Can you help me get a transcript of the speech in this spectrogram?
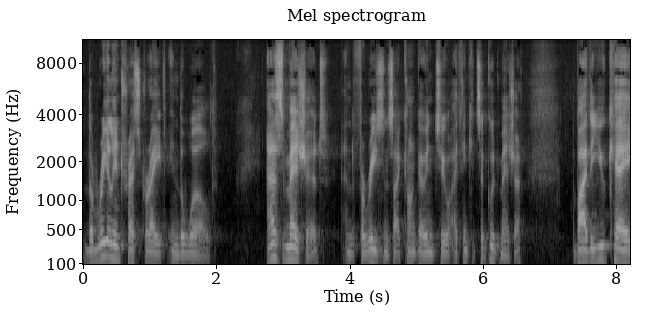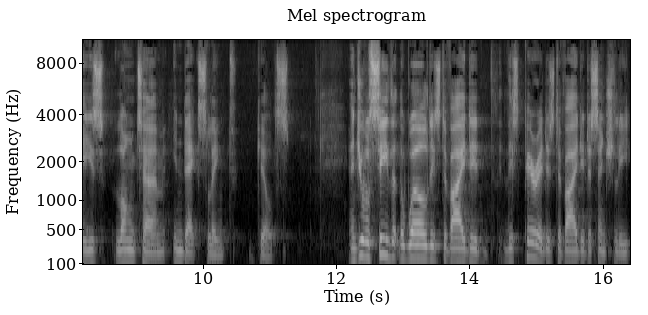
the real interest rate in the world as measured and for reasons I can't go into, I think it's a good measure, by the UK's long term index linked gilts. And you will see that the world is divided, this period is divided essentially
